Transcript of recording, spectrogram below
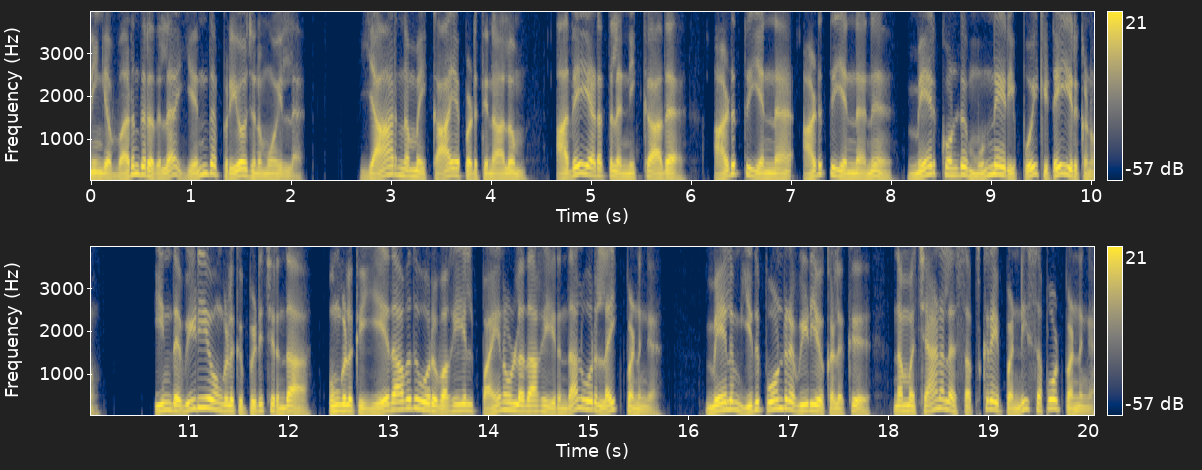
நீங்க வருந்துறதுல எந்த பிரயோஜனமும் இல்ல. யார் நம்மை காயப்படுத்தினாலும் அதே இடத்துல நிக்காத அடுத்து என்ன அடுத்து என்னன்னு மேற்கொண்டு முன்னேறி போய்கிட்டே இருக்கணும். இந்த வீடியோ உங்களுக்கு பிடிச்சிருந்தா உங்களுக்கு ஏதாவது ஒரு வகையில் பயனுள்ளதாக இருந்தால் ஒரு லைக் பண்ணுங்க. மேலும் இது போன்ற வீடியோக்களுக்கு நம்ம சேனலை சப்ஸ்கிரைப் பண்ணி சப்போர்ட் பண்ணுங்க.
